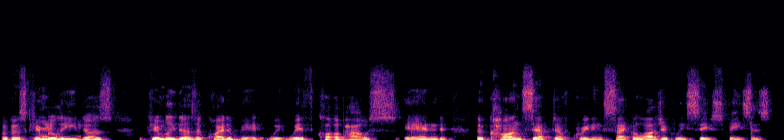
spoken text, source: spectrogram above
because Kimberly does Kimberly does it quite a bit with, with, Clubhouse and the concept of creating psychologically safe spaces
